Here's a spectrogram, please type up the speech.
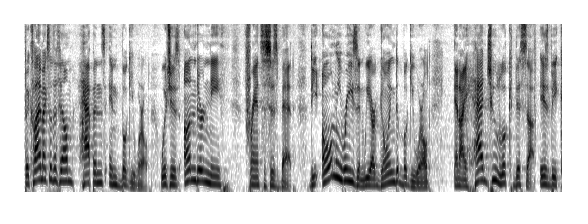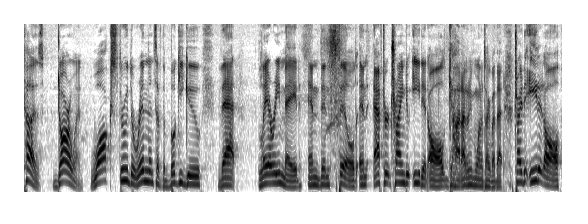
the climax of the film happens in Boogie World, which is underneath Frances's bed. The only reason we are going to Boogie World, and I had to look this up, is because Darwin walks through the remnants of the boogie goo that Larry made and then spilled. And after trying to eat it all, God, I don't even want to talk about that. Tried to eat it all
